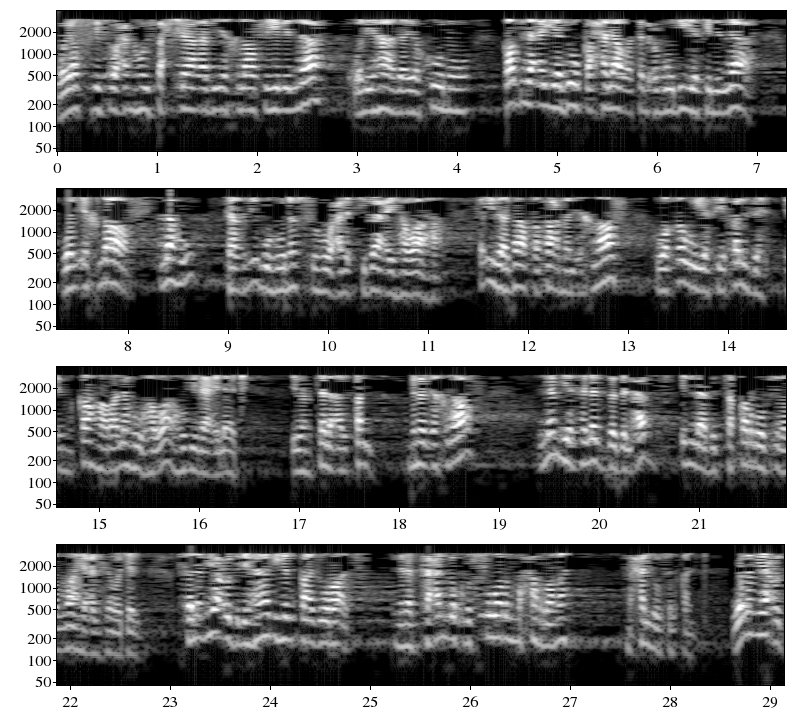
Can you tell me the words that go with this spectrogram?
ويصرف عنه الفحشاء بإخلاصه لله ولهذا يكون قبل أن يذوق حلاوة العبودية لله والإخلاص له تغلبه نفسه على اتباع هواها. فإذا ذاق طعم الإخلاص وقوي في قلبه انقهر له هواه بلا علاج إذا امتلأ القلب. من الإخلاص لم يتلذذ العبد إلا بالتقرب إلى الله عز وجل فلم يعد لهذه القاذورات من التعلق بالصور المحرمة محل في القلب ولم يعد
